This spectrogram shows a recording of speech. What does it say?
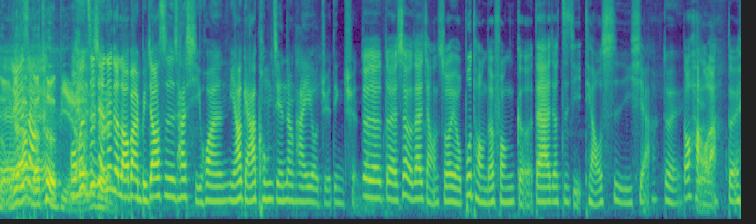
格，我觉得他比较特别。我们之前那个老板比较是他喜欢你要给他空间，让他也有决定权。对对对，所以我在讲说有不同的风格，大家就自己调试一下，对，都好啦。对，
